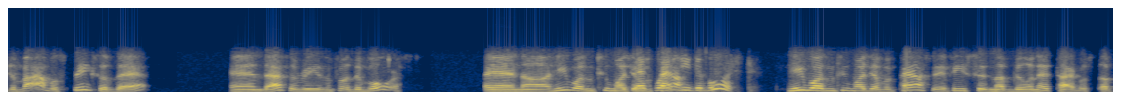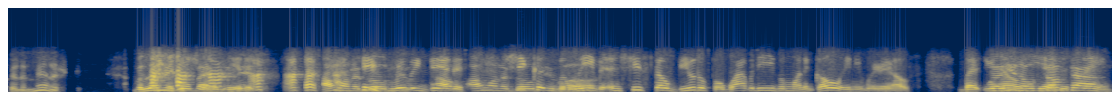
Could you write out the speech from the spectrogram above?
the Bible speaks of that, and that's a reason for divorce, and uh, he wasn't too much of a That's a why pastor. she divorced. he wasn't too much of a pastor if he's sitting up doing that type of stuff in the ministry. But let me go back to this. I want to he go. really to, did I, it. I want to She go couldn't to, believe uh, it, and she's so beautiful. Why would he even want to go anywhere else? But you well, know, you know, he had his sometimes,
